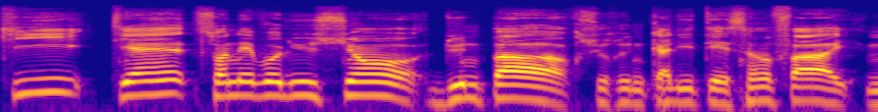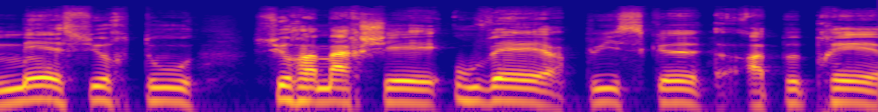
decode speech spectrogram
qui tient son évolution d'une part sur une qualité sans faille, mais surtout sur un marché ouvert, puisque à peu près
